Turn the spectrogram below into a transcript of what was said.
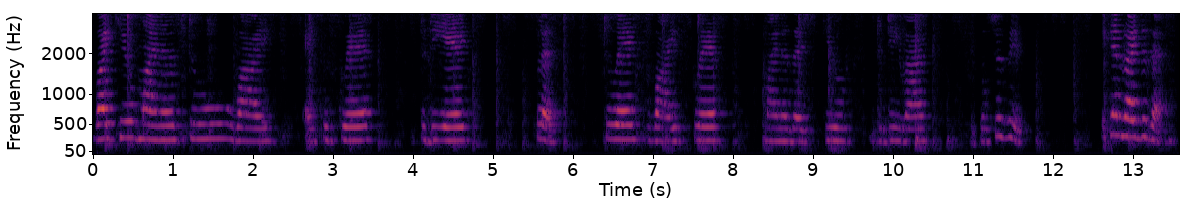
y cube minus 2y x square to dx plus 2x y square minus x cube to dy equals to 0. We can write this as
